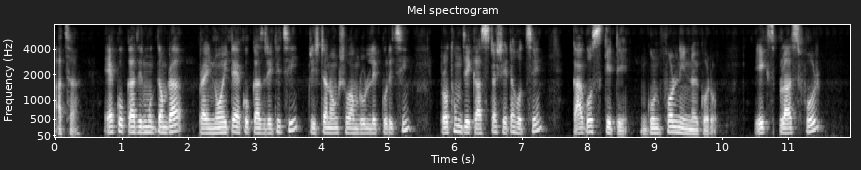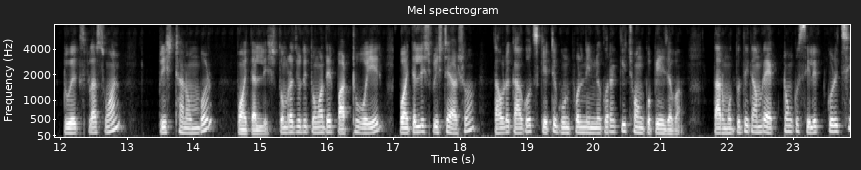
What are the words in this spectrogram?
আচ্ছা একক কাজের মধ্যে আমরা প্রায় নয়টা একক কাজ রেখেছি পৃষ্ঠান অংশ আমরা উল্লেখ করেছি। প্রথম যে কাজটা সেটা হচ্ছে কাগজ কেটে গুণফল নির্ণয় করো। X plus four, two x plus one, পৃষ্ঠা নম্বর পঁয়তাল্লিশ। তোমরা যদি তোমাদের পাঠ্য বইয়ের পঁয়তাল্লিশ পৃষ্ঠায় আসো, তাহলে কাগজ কেটে গুণফল নির্ণয় করার কিছু অঙ্ক পেয়ে যাবা। তার মধ্য থেকে আমরা একটা অঙ্ক সিলেক্ট করেছি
